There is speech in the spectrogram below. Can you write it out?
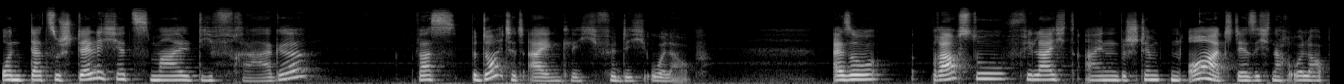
Und dazu stelle ich jetzt mal die Frage, was bedeutet eigentlich für dich Urlaub? Also brauchst du vielleicht einen bestimmten Ort, der sich nach Urlaub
